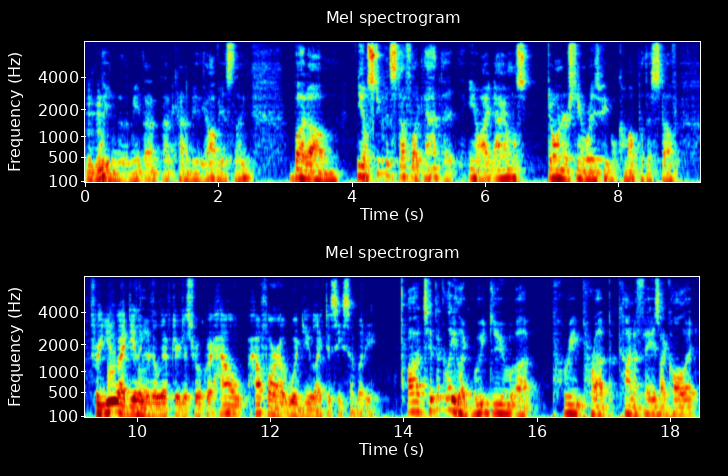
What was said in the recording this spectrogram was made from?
hmm leading to the meet. That that'd kind of be the obvious thing. But um, you know, stupid stuff like that. That you know, I, I almost don't understand where these people come up with this stuff. For you, ideally But- with a lifter, just real quick, how how far out would you like to see somebody? Uh, typically, like we do a pre-prep kind of phase, I call it,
